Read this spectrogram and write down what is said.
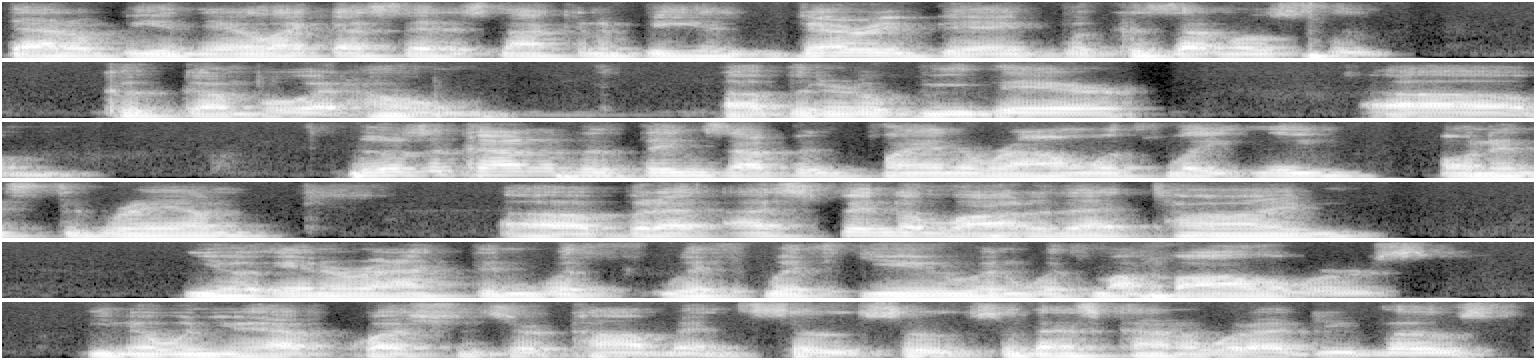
That'll be in there. Like I said, it's not going to be very big because I mostly cook gumbo at home, uh, but it'll be there. Um, those are kind of the things I've been playing around with lately on Instagram. Uh, but I, I, spend a lot of that time, you know, interacting with with with you and with my followers. You know, when you have questions or comments. So so so that's kind of what I do most.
